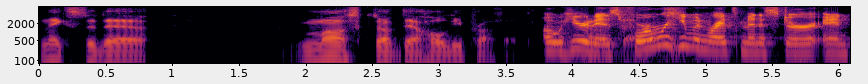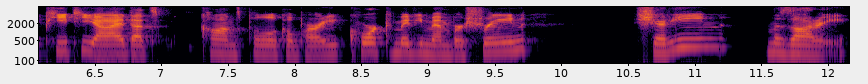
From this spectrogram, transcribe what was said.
next to the mosque of the Holy Prophet. Oh, here it is. that. Former Human Rights Minister and PTI, that's Khan's political party, core committee member Shreen Shireen Mazari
